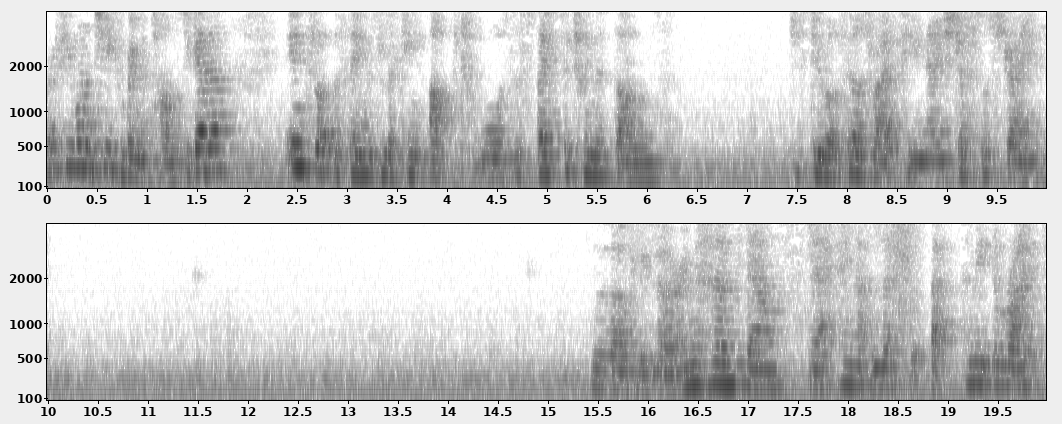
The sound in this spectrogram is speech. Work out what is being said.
Or if you want to, you can bring the palms together interlock the fingers looking up towards the space between the thumbs. Just do what feels right for you, no stress or strain. Lovely, lowering the hands down, stepping that left foot back to meet the right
